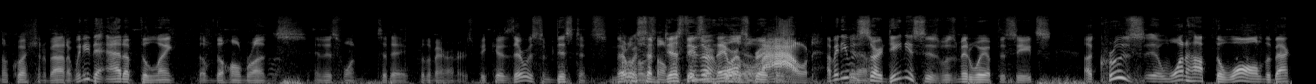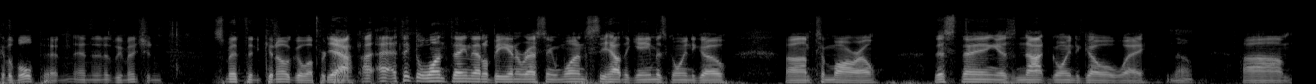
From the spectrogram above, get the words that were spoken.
no question about it. We need to add up the length of the home runs in this one today for the Mariners because there was some distance. There was some distance, runs. and they were loud. I mean, even Yeah. Sardinas's was midway up the seats. Uh, Cruz uh, one hopped the wall in the back of the bullpen, and then as we mentioned, Smith and Cano go upper Yeah. I, I think the one thing that'll be interesting, one, to see how the game is going to go um, tomorrow. This thing is not going to go away. No. Um,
